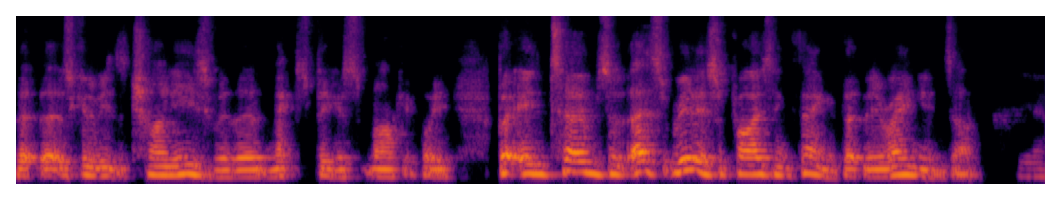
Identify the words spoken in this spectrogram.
That, that going to be the Chinese were the next biggest market for you. But in terms of that's really a surprising thing that the Iranians are. Yeah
